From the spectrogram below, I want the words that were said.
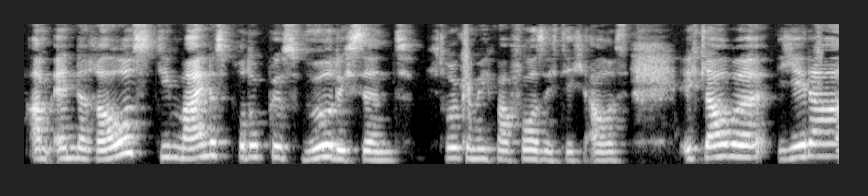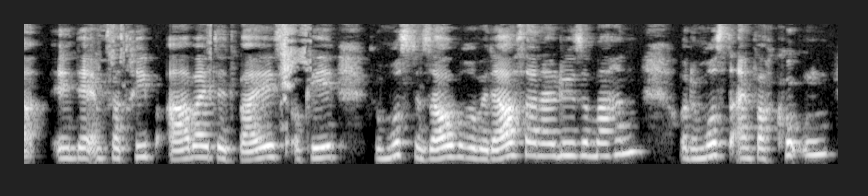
am Ende raus, die meines Produktes würdig sind. Ich drücke mich mal vorsichtig aus. Ich glaube, jeder, der im Vertrieb arbeitet, weiß, okay, du musst eine saubere Bedarfsanalyse machen und du musst einfach gucken,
